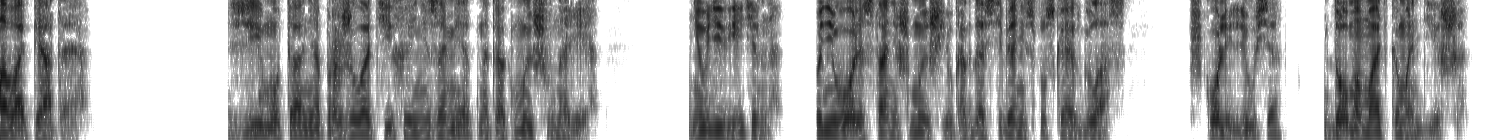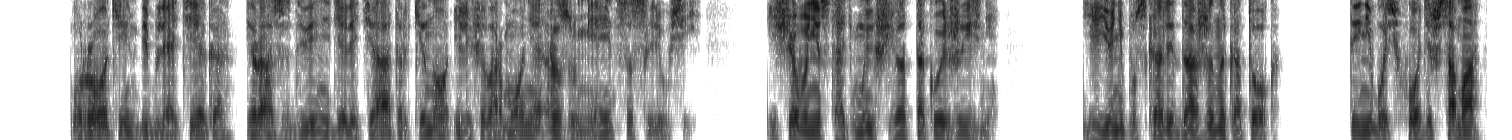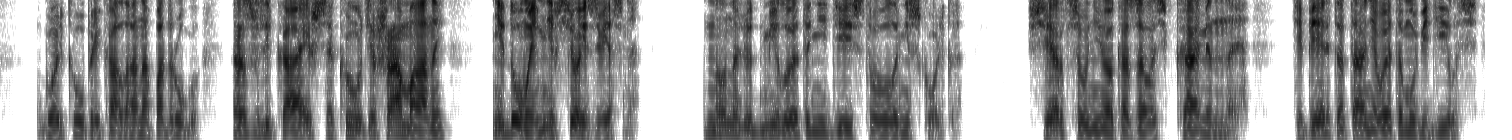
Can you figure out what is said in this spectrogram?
Глава пятая. Зиму Таня прожила тихо и незаметно, как мышь в норе. Неудивительно. Поневоле станешь мышью, когда с тебя не спускают глаз. В школе Люся, дома мать-командирша. Уроки, библиотека и раз в две недели театр, кино или филармония, разумеется, с Люсей. Еще бы не стать мышью от такой жизни. Ее не пускали даже на каток. «Ты, небось, ходишь сама», Горько упрекала она подругу. «Развлекаешься, крутишь романы. Не думай, мне все известно». Но на Людмилу это не действовало нисколько. Сердце у нее оказалось каменное. Теперь-то Таня в этом убедилась.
